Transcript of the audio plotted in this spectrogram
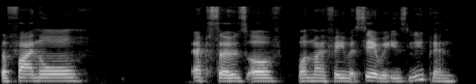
the final episodes of one of my favorite series, Lupin.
